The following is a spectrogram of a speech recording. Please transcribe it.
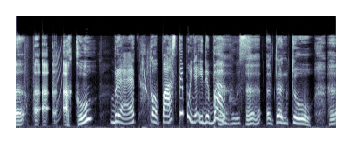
eh, aku? Brad, kau pasti punya ide bagus. Eh, eh, tentu. Eh,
